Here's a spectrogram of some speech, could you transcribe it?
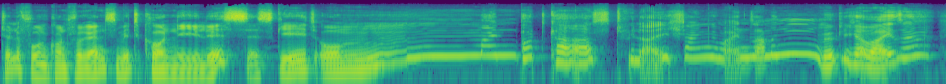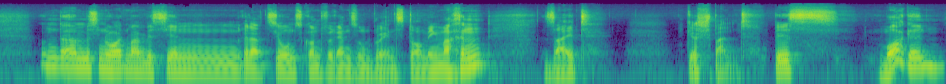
Telefonkonferenz mit Cornelis. Es geht um meinen Podcast, vielleicht einen gemeinsamen, möglicherweise. Und da müssen wir heute mal ein bisschen Redaktionskonferenz und Brainstorming machen. Seid gespannt. Bis morgen.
